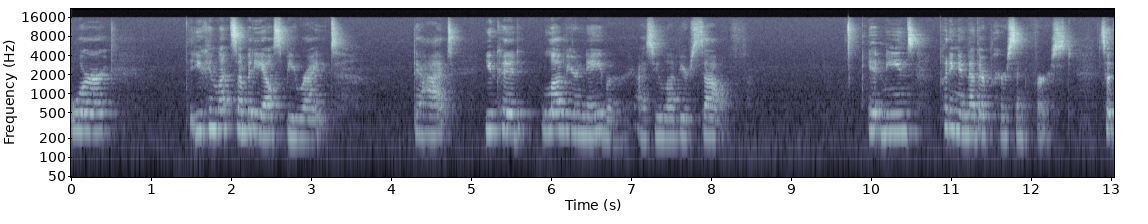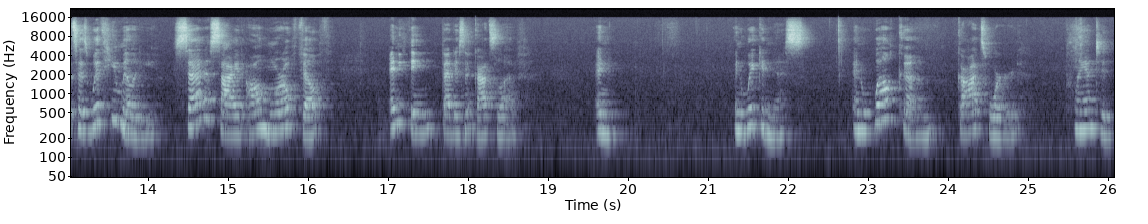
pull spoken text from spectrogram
or that you can let somebody else be right, that you could love your neighbor as you love yourself. It means putting another person first. So it says, with humility, set aside all moral filth, anything that isn't God's love, and, and wickedness, and welcome God's word planted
